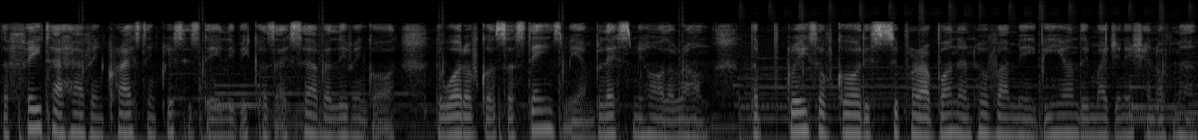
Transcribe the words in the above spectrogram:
The faith I have in Christ increases daily because I serve a living God. The Word of God sustains me and blesses me all around. The grace of God is superabundant over me beyond the imagination of man.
